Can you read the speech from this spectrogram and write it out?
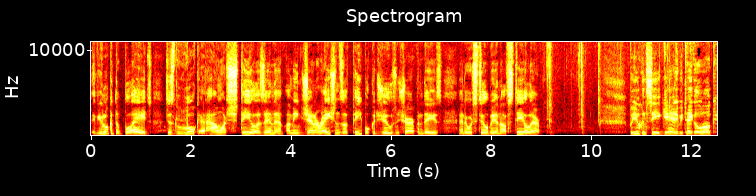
If you look at the blades, just look at how much steel is in them. I mean, generations of people could use and sharpen these, and there would still be enough steel there. But you can see again, if you take a look,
